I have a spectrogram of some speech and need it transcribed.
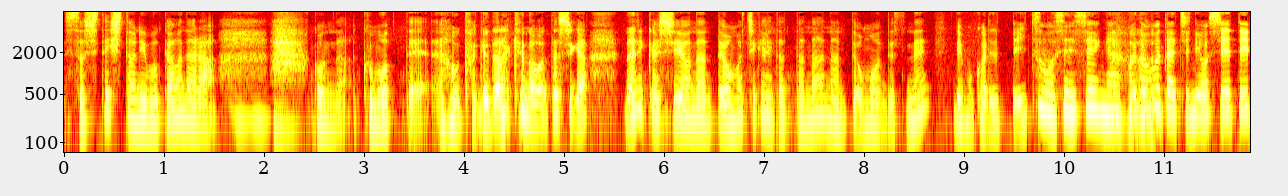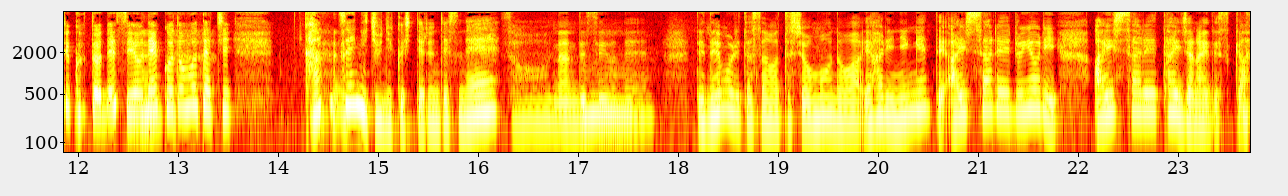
そして人に向かうなら、うん、ああこんな曇って賭けだらけの私が何かしようなんてお間違いだったななんて思うんですね。でもこれっていつも先生が子どもたちに教えていることですよね。子どもたち完全に受肉してるんですね。そうなんですよね。うん。でね森田さん私思うのはやはり人間って愛されるより愛されたいじゃないですか。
